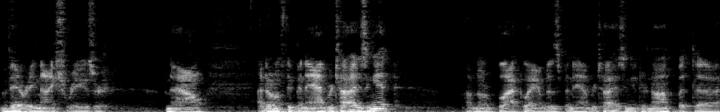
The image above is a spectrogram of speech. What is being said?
Very nice razor. Now, I don't know if they've been advertising it. I don't know if Blackland has been advertising it or not, but uh,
